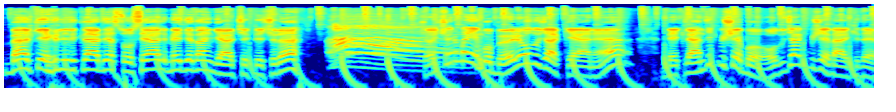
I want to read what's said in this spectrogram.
belki evliliklerde sosyal medyadan gerçekleşir ha. Şaşırmayın bu böyle olacak yani ha. Beklendik bir şey bu. Olacak bir şey belki de.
